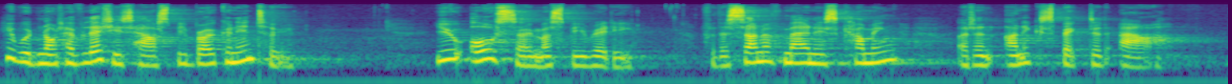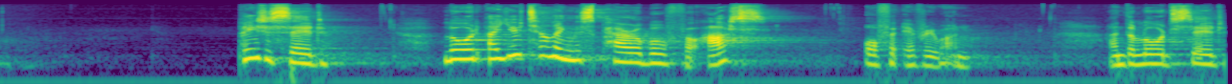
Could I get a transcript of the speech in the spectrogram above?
he would not have let his house be broken into. You also must be ready, for the Son of Man is coming at an unexpected hour. Peter said, Lord, are you telling this parable for us or for everyone? And the Lord said,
